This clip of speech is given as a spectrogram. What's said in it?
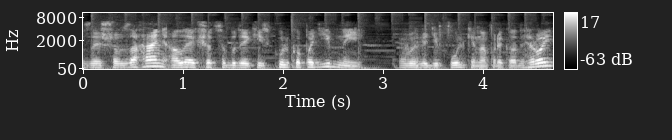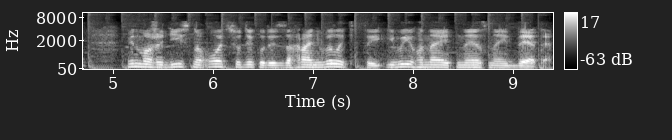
зайшов за грань, але якщо це буде якийсь кулькоподібний, у вигляді кульки, наприклад, герой, він може дійсно от сюди кудись за грань вилетіти, і ви його навіть не знайдете.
